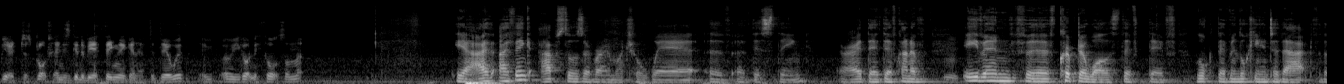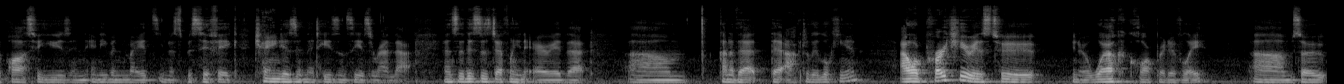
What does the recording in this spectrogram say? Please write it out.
you know just blockchain is going to be a thing they're going to have to deal with? Have you got any thoughts on that? Yeah, I, I think app stores are very much aware of, of this thing. All right, they, they've kind of mm. even for crypto wallets, they've they've looked they've been looking into that for the past few years and, and even made you know specific changes in their T's and C's around that. And so this is definitely an area that um, kind of that they're actively looking in. Our approach here is to you know work cooperatively. Um, so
